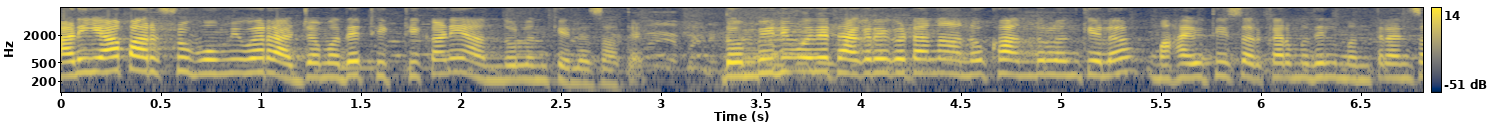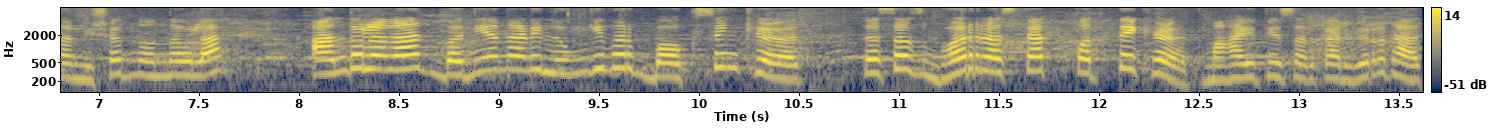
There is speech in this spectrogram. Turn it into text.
आणि या पार्श्वभूमीवर राज्यामध्ये ठिकठिकाणी आंदोलन केलं जात आहे डोंबिवलीमध्ये ठाकरे गटानं अनोखं आंदोलन केलं. महायुती सरकारमधील मंत्र्यांचा निषेध नोंदवला. आंदोलनात बनियन आणि लुंगीवर बॉक्सिंग खेळत तसंच भर रस्त्यात पत्ते खेळत महायुती सरकार विरोधात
